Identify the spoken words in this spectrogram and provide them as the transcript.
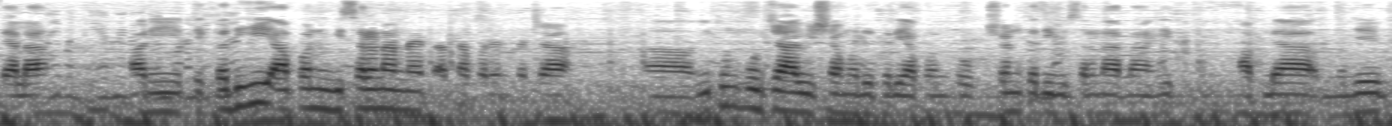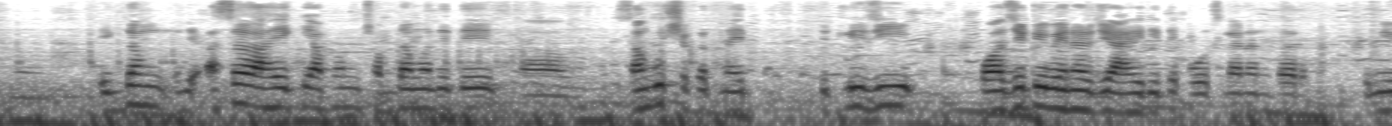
त्याला. आणि ते कधीही आपण विसरणार नाहीत आतापर्यंतच्या इथून पुढच्या आयुष्यामध्ये तरी आपण तो क्षण कधी विसरणार नाहीत. आपल्या म्हणजे एकदम म्हणजे असं आहे की आपण शब्दामध्ये ते सांगूच शकत नाहीत. तिथली जी पॉझिटिव्ह एनर्जी आहे तिथे पोहोचल्यानंतर तुम्ही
